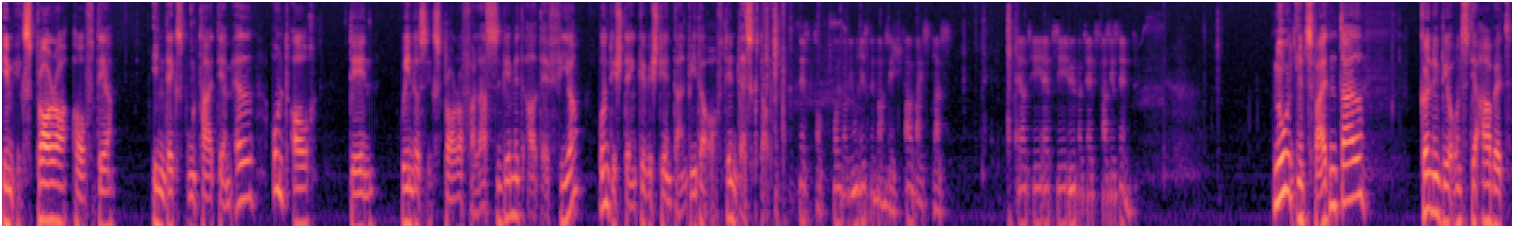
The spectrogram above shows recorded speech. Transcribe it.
im Explorer auf der index.html und auch den Windows Explorer verlassen wir mit Alt F4 und ich denke, wir stehen dann wieder auf dem Desktop. Desktop. Vollview Listenansicht. Arbeitsplatz. RTFC Hypertextassistent. Nun, im zweiten Teil können wir uns die Arbeit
